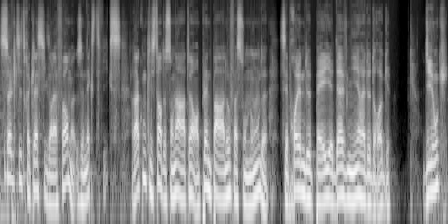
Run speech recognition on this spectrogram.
Seul titre classique dans la forme, The Next Fix, raconte l'histoire de son narrateur en pleine parano façon monde, ses problèmes de paye, d'avenir et de drogue. Dis donc,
